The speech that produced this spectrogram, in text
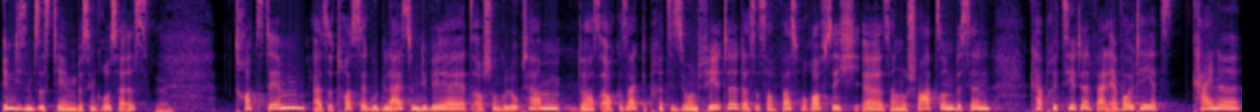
in diesem System ein bisschen größer ist. Ja. Trotzdem, also trotz der guten Leistung, die wir ja jetzt auch schon gelobt haben, du hast auch gesagt, die Präzision fehlte. Das ist auch was, worauf sich äh, Sandro Schwarz so ein bisschen kapriziert hat, weil er wollte jetzt keine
